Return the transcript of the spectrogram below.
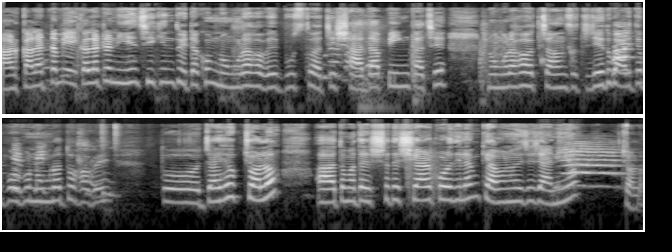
আর কালারটা আমি এই কালারটা নিয়েছি কিন্তু এটা খুব নোংরা হবে বুঝতে পারছি। সাদা পিঙ্ক আছে নোংরা হওয়ার চান্স আছে যেহেতু বাড়িতে পরবো নোংরা তো হবে তো যাই হোক চলো তোমাদের সাথে শেয়ার করে দিলাম। কেমন হয়েছে জানিও। চলো।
